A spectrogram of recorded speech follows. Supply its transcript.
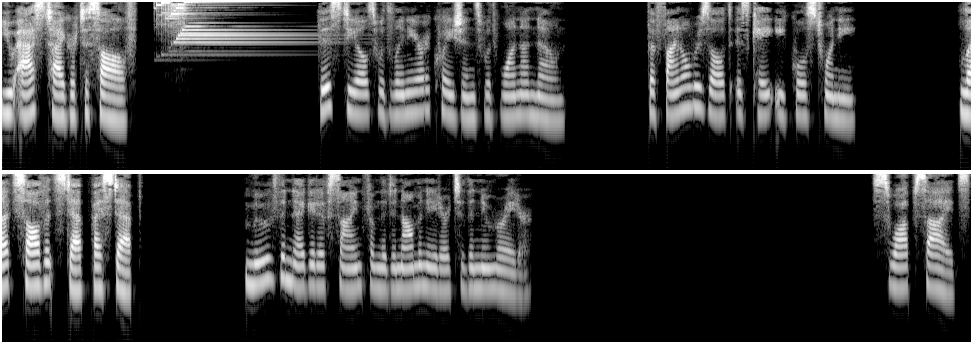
You ask Tiger to solve. This deals with linear equations with one unknown. The final result is k equals 20. Let's solve it step by step. Move the negative sign from the denominator to the numerator. Swap sides.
